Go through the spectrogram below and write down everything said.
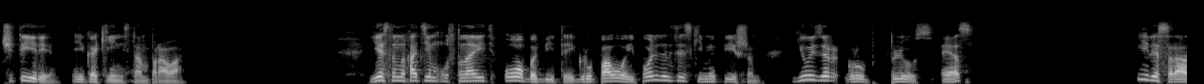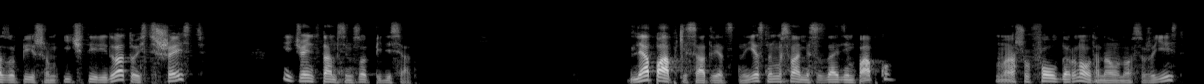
4 и какие-нибудь там права. Если мы хотим установить оба бита, и групповой, и пользовательский, мы пишем user group плюс s. Или сразу пишем и 4, и 2, то есть 6, и что-нибудь там 750. Для папки, соответственно, если мы с вами создадим папку, нашу фолдер, ну вот она у нас уже есть.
